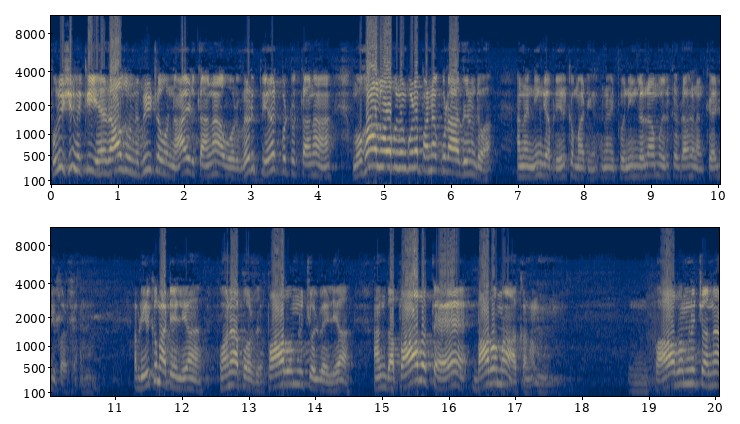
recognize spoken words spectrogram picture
புருஷனுக்கு ஏதாவது ஒன்று வீட்டில் ஒன்று ஆயிடுத்தானா ஒரு வெறுப்பு ஏற்பட்டுட்டானா முகாலோபனம் கூட பண்ணக்கூடாதுன்றவா ஆனால் நீங்கள் அப்படி இருக்க மாட்டீங்க. ஆனால் இப்போ நீங்கள் எல்லாமும் இருக்கிறதாக நான் கேள்விப்படுறேன். அப்படி இருக்க மாட்டேன் இல்லையா? போனா போகிறது பாவம்னு சொல்வேன் இல்லையா? அந்த பாவத்தை பாவமாக ஆக்கணும். பாவம்னு சொன்னா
